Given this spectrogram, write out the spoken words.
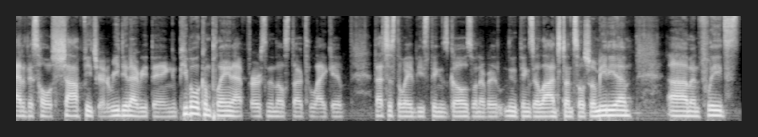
added this whole shop feature and redid everything. People will complain at first and then they'll start to like it. That's just the way these things goes whenever new things are launched on social media. Um, and Fleets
